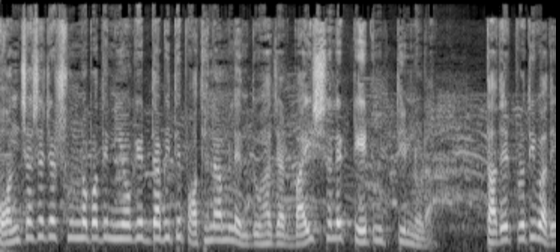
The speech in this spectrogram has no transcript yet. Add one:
পঞ্চাশ হাজার শূন্যপদে নিয়োগের দাবিতে পথে নামলেন দু হাজার বাইশ সালের টেট উত্তীর্ণরা। তাদের প্রতিবাদে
